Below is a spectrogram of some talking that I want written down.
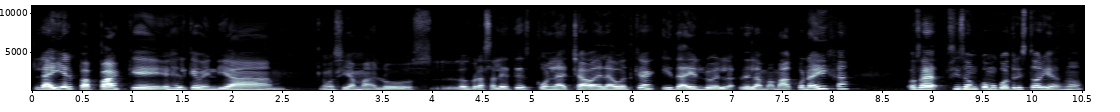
La y el papá que es el que vendía, ¿cómo se llama? Los, los brazaletes con la chava de la webcam y de ahí lo de la, de la mamá con la hija. O sea, sí son como cuatro historias, ¿no?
